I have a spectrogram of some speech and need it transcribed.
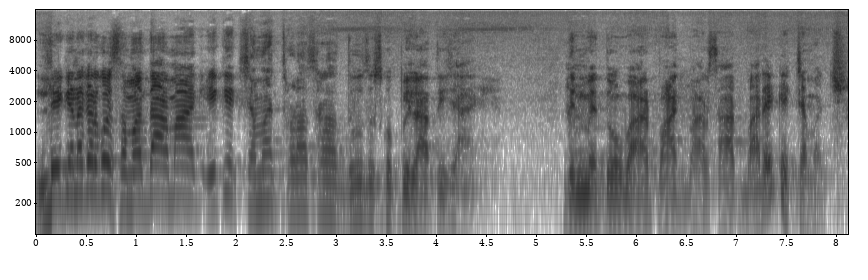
लेकिन अगर कोई समझदार माँ एक एक चम्मच थोड़ा थोड़ा दूध उसको पिलाती जाए, दिन में दो बार, पाँच बार, सात बार, एक एक चम्मच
